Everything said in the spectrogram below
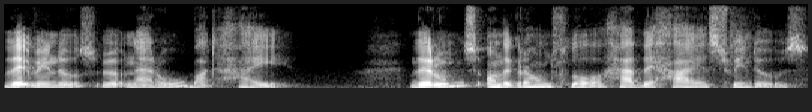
The windows were narrow but high. The rooms on the ground floor had the highest windows,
